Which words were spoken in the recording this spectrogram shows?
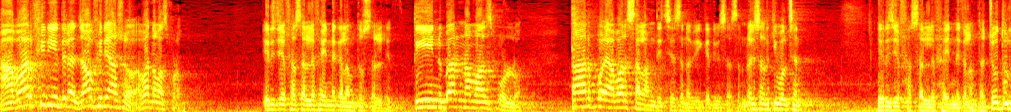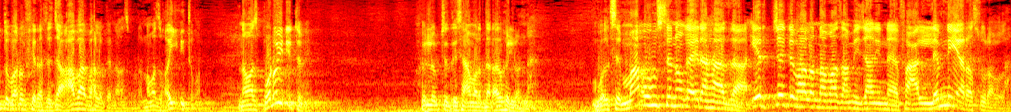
আবার ফিরিয়ে দিলেন, যাও ফিরে আসো, আবার নামাজ পড়ো। যে ফাসাল্লে ফাইনা কালাম তুসাল্লি। তিনবার নামাজ পড়ল। তারপরে আবার সালাম দিচ্ছে নবী করিম কি বলছেন? এর যে ফিরে আসে যাও আবার ভালো করে নামাজ নামাজ হয়নি তোমার নামাজ তুমি। আমার দ্বারা হইল না। বলছে, মা হুসেন এর চাইতে ভালো নামাজ আমি জানি না। ফাল্লেমনি আল্লাহ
